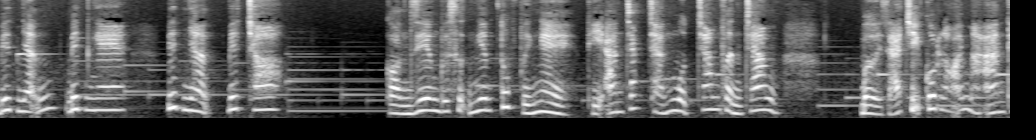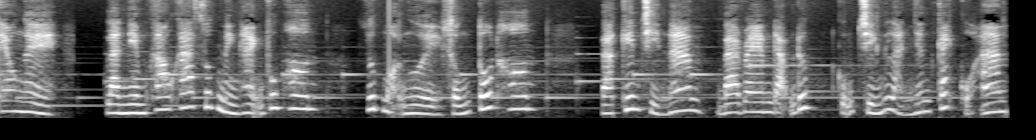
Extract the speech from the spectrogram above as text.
biết nhẫn, biết nghe, biết nhận, biết cho. Còn riêng với sự nghiêm túc với nghề thì An chắc chắn 100% bởi giá trị cốt lõi mà An theo nghề là niềm khao khát giúp mình hạnh phúc hơn, giúp mọi người sống tốt hơn – và kim chỉ nam ba rem đạo đức cũng chính là nhân cách của an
